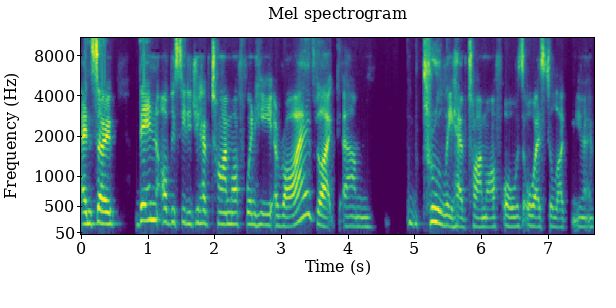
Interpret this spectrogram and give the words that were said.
And so then obviously, did you have time off when he arrived? Like, um, truly have time off, or was always still like, you know,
